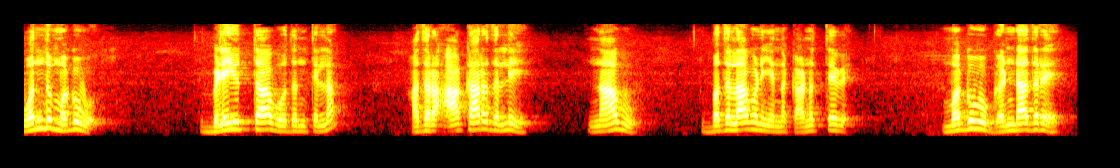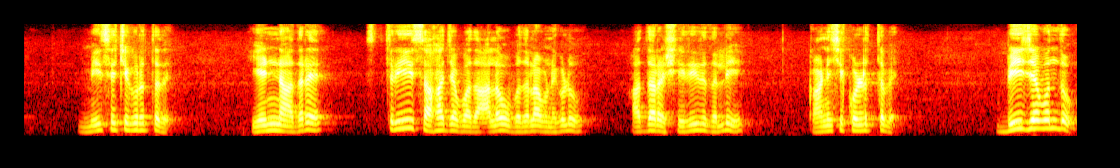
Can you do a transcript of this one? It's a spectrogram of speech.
ಒಂದು ಮಗುವು ಬೆಳೆಯುತ್ತಾ ಹೋದಂತೆಲ್ಲ ಅದರ ಆಕಾರದಲ್ಲಿ ನಾವು ಬದಲಾವಣೆಯನ್ನು ಕಾಣುತ್ತೇವೆ. ಮಗುವು ಗಂಡಾದರೆ ಮೀಸೆ ಚಿಗುರುತ್ತದೆ. ಹೆಣ್ಣಾದರೆ ಸ್ತ್ರೀ ಸಹಜವಾದ ಹಲವು ಬದಲಾವಣೆಗಳು ಅದರ ಶರೀರದಲ್ಲಿ ಕಾಣಿಸಿಕೊಳ್ಳುತ್ತವೆ. ಬೀಜವೊಂದು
